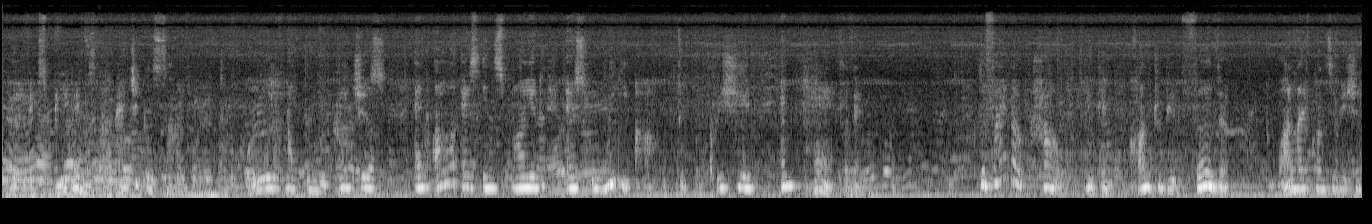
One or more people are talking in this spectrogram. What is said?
They've experienced the magical side to the world of nocturnal creatures and are as inspired as we are to appreciate and care for them. How you can contribute further to wildlife conservation,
